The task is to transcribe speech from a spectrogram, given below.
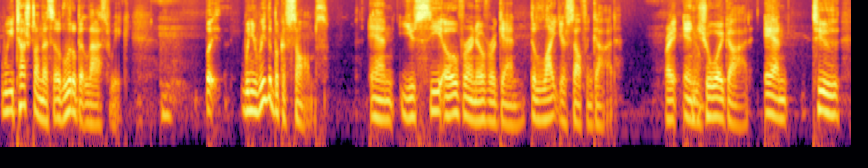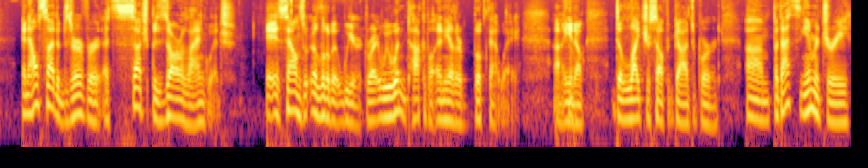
We touched on this a little bit last week, but when you read the book of Psalms and you see over and over again, delight yourself in God, right? Enjoy God. And to an outside observer, that's such bizarre language. It sounds a little bit weird, right? We wouldn't talk about any other book that way. Uh, you know, delight yourself in God's word. Um, but that's the imagery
